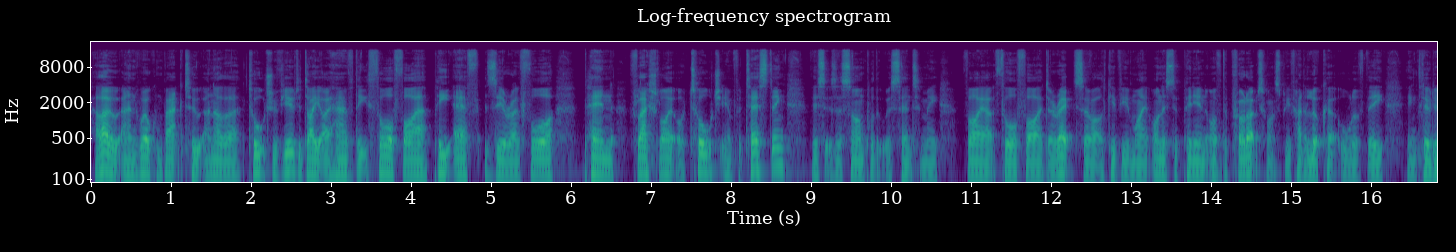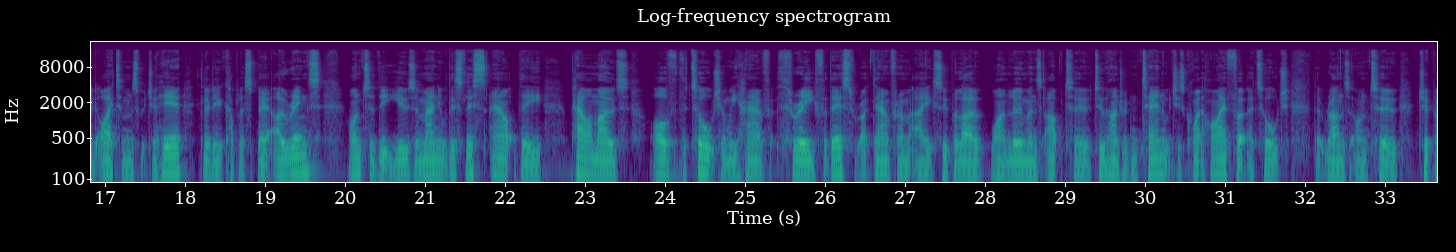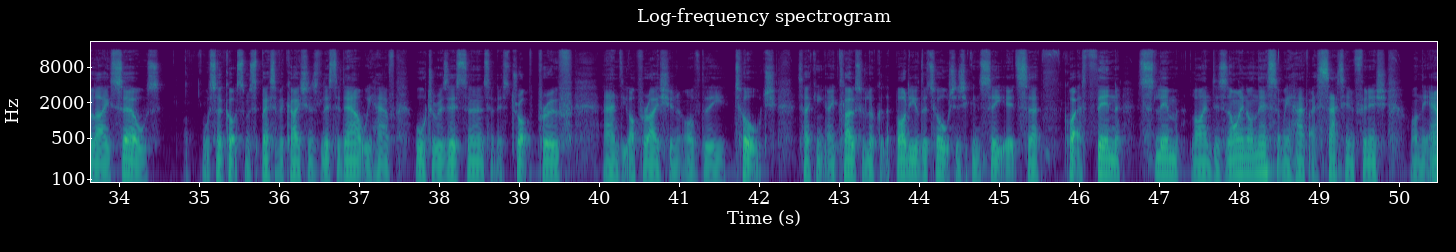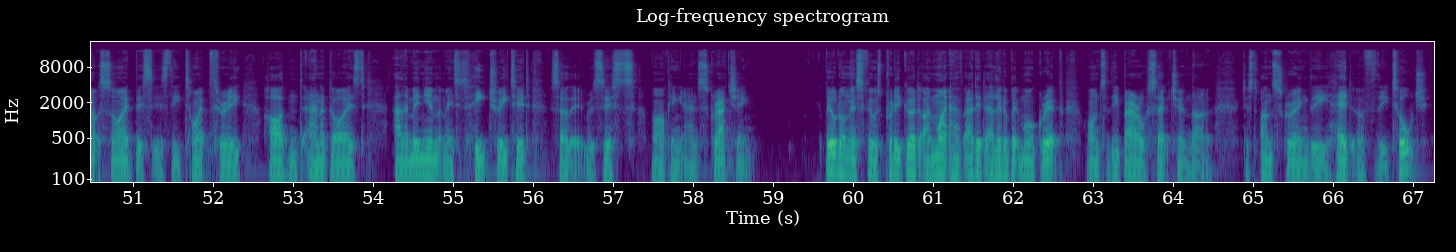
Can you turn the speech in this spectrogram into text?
Hello and welcome back to another torch review. Today I have the Thorfire PF04 pen flashlight or torch in for testing. This is a sample that was sent to me via Thorfire Direct so I'll give you my honest opinion of the product once we've had a look at all of the included items which are here including a couple of spare o-rings. Onto the user manual. This lists out the power modes of the torch and we have three for this right down from a super low 1 lumens up to 210 which is quite high for a torch that runs on two AAA cells. Also got some specifications listed out. We have water resistance and it's drop proof and the operation of the torch. Taking a closer look at the body of the torch, as you can see it's uh, quite a thin, slim line design on this and we have a satin finish on the outside. This is the Type 3 hardened anodized aluminium. That means it's heat treated so that it resists marking and scratching build on this feels pretty good. I might have added a little bit more grip onto the barrel section though. Just unscrewing the head of the torch.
